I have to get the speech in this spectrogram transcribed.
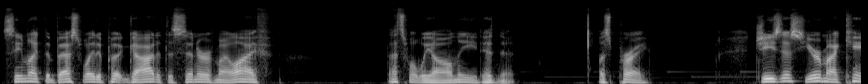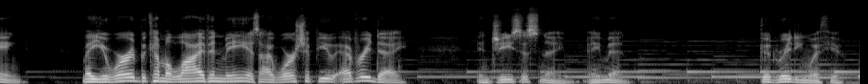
it seemed like the best way to put God at the center of my life. That's what we all need, isn't it? Let's pray. Jesus, you're my King. May your word become alive in me as I worship you every day. In Jesus' name, amen. Good reading with you.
